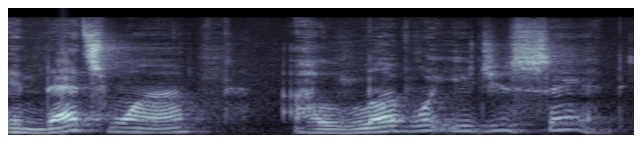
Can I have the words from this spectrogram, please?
And that's why I love what you just said.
